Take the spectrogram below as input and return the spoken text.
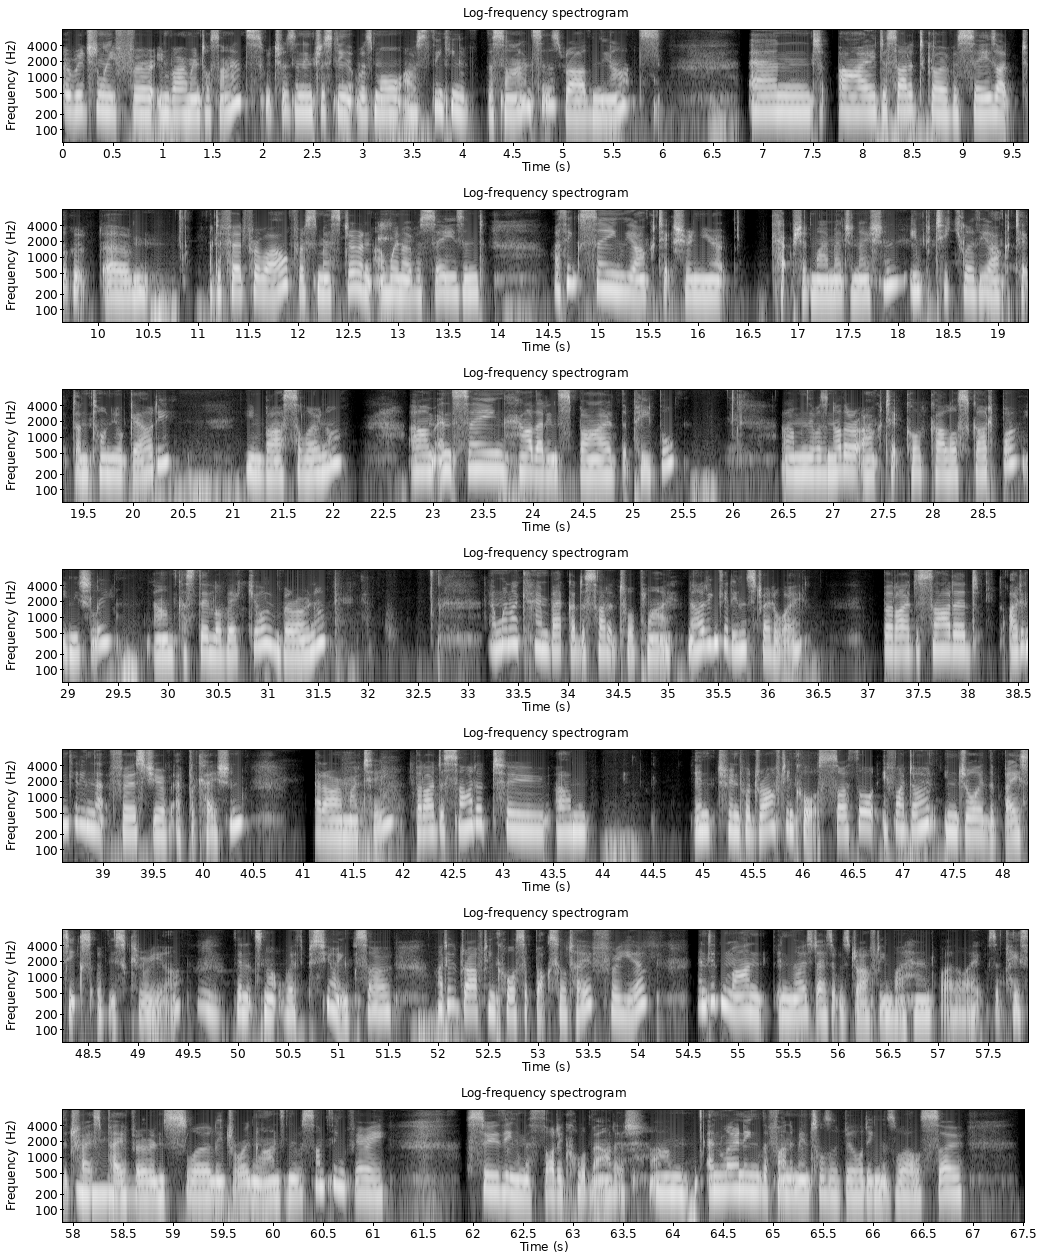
originally for environmental science, which was an interesting. It was more I was thinking of the sciences rather than the arts, and I decided to go overseas. I took it. Um, I deferred for a while for a semester, and I went overseas. And I think seeing the architecture in Europe captured my imagination. In particular, the architect Antonio Gaudi in Barcelona, um, and seeing how that inspired the people. Um, there was another architect called Carlo Scarpa in Italy, um, Castello Vecchio in Verona. And when I came back, I decided to apply. Now, I didn't get in straight away, but I decided I didn't get in that first year of application at RMIT, but I decided to um, enter into a drafting course. So I thought if I don't enjoy the basics of this career, then it's not worth pursuing. So I did a drafting course at Box Hill TAFE for a year and didn't mind. In those days, it was drafting by hand, by the way. It was a piece of trace paper and slowly drawing lines. And there was something very soothing and methodical about it um, and learning the fundamentals of building as well. So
